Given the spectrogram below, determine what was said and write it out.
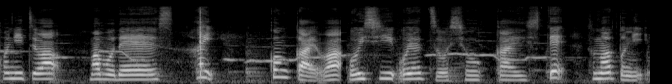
こんにちは、まぼです。はい。今回は美味しいおやつを紹介して、その後に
